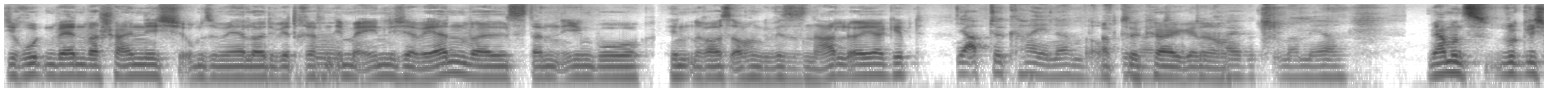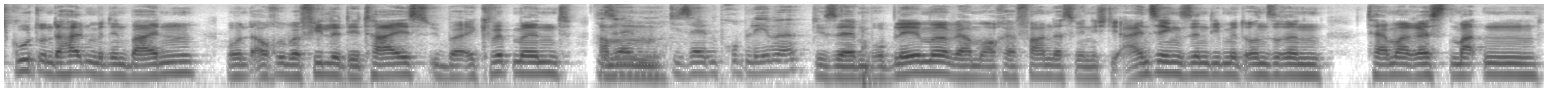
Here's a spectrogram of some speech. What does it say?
Die Routen werden wahrscheinlich, umso mehr Leute wir treffen, Mhm. immer ähnlicher werden, weil es dann irgendwo hinten raus auch ein gewisses Nadelöhr gibt. Ja, ab Türkei, ne? Haben wir auch Ab gehört. Türkei, genau. Türkei wird immer mehr. Wir haben uns wirklich gut unterhalten mit den beiden und auch über viele Details, über Equipment, haben Dieselben, dieselben Probleme. dieselben Probleme. Wir haben auch erfahren, dass wir nicht die einzigen sind, die mit unseren Thermarestmatten,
